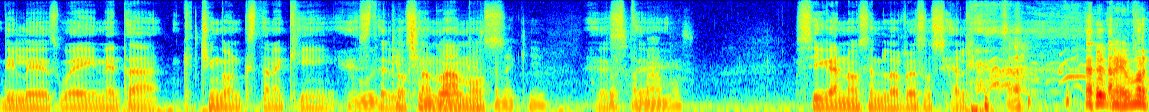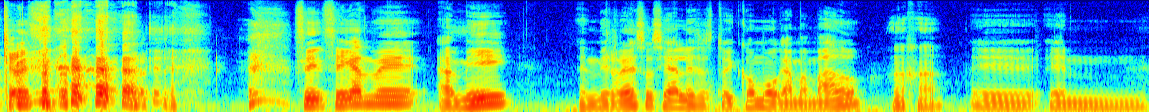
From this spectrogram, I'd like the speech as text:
diles, güey, neta, qué chingón que están aquí. Este, los amamos. los este, amamos. Síganos en las redes sociales. Ah, ¿Por qué sí, síganme a mí en mis redes sociales. Estoy como Gamamado. Ajá. Eh, en,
